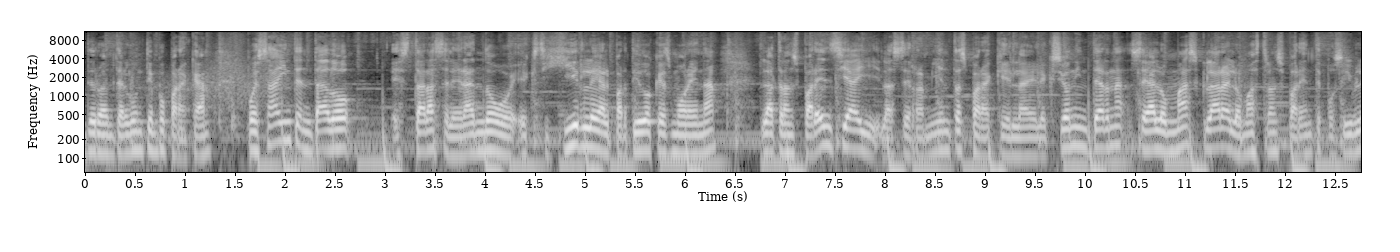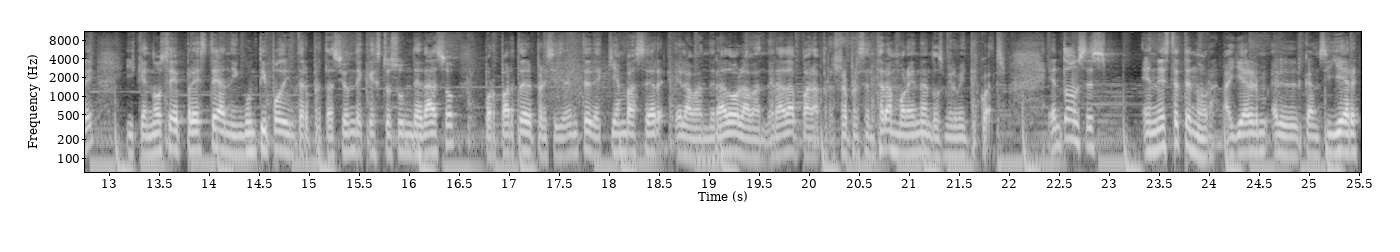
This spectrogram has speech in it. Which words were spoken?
durante algún tiempo para acá, pues ha intentado estar acelerando o exigirle al partido que es Morena la transparencia y las herramientas para que la elección interna sea lo más clara y lo más transparente posible y que no se preste a ningún tipo de interpretación de que esto es un dedazo por parte del presidente de quién va a ser el abanderado o la abanderada para representar a Morena en 2024. Entonces, en este tenor, ayer el canciller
